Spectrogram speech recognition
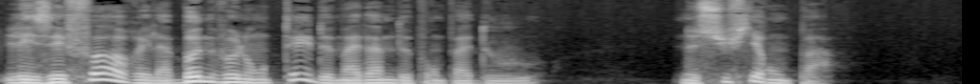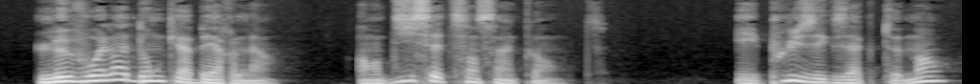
les efforts et la bonne volonté de madame de Pompadour ne suffiront pas. Le voilà donc à Berlin, en 1750, et plus exactement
